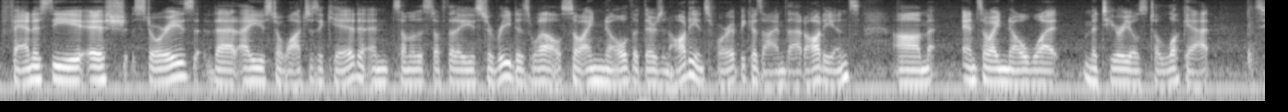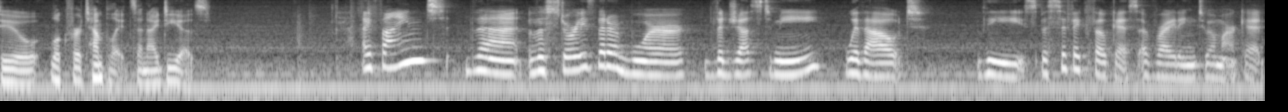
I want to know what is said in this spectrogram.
fantasy-ish stories that I used to watch as a kid and some of the stuff that I used to read as well. So I know that there's an audience for it because I'm that audience. Um, and so I know what materials to look at to look for templates and ideas. I find that the stories that are more the just me without the specific focus of writing to a market,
